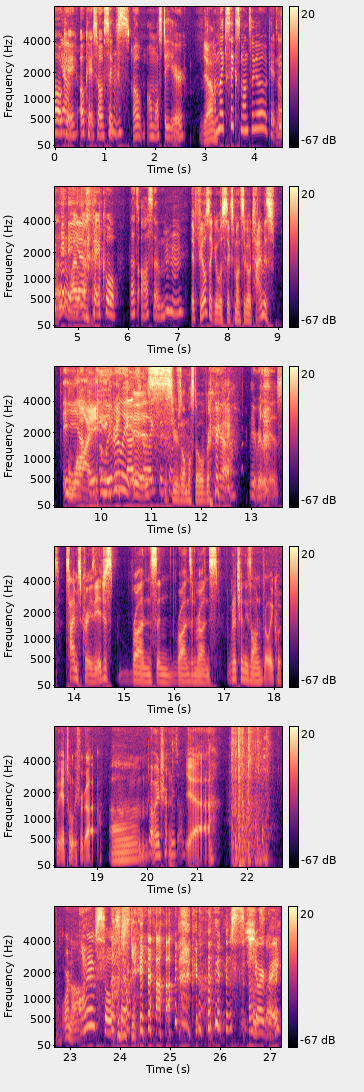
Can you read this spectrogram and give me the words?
22. Oh, Yeah. okay. Okay, so 6 oh, almost a year. Yeah, I'm like 6 months ago. Okay, no, that's a while Yeah. ago. Okay, cool. That's awesome. it feels like it was six months ago. Time is Yeah, it literally It does feel is. like this year's almost over. yeah, it really is. Time's crazy. It just runs and runs and runs. I'm gonna turn these on really quickly. I totally forgot. Um, Do you want me to turn these on? yeah, or not. I am so sorry. Just kidding. Short break.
